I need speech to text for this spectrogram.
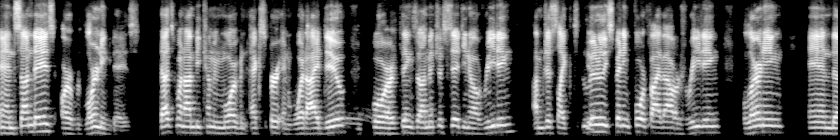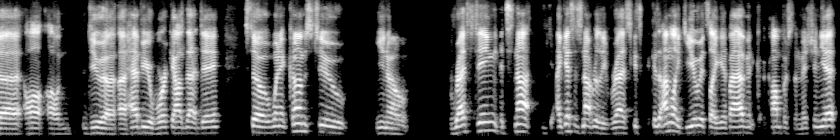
And Sundays are learning days. That's when I'm becoming more of an expert in what I do or things that I'm interested. You know, reading. I'm just like literally spending four or five hours reading, learning, and uh, I'll, I'll do a, a heavier workout that day. So when it comes to, you know, resting, it's not, I guess it's not really rest because I'm like you. It's like if I haven't accomplished the mission yet,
